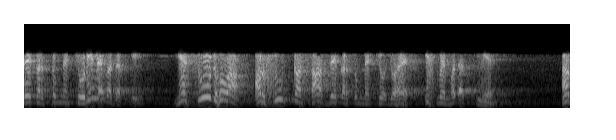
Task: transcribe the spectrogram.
دے کر تم نے چوری میں مدد کی۔ یہ سود ہوا اور سود کا ساتھ دے کر تم نے جو ہے، اس میں مدد کی ہے۔ اب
